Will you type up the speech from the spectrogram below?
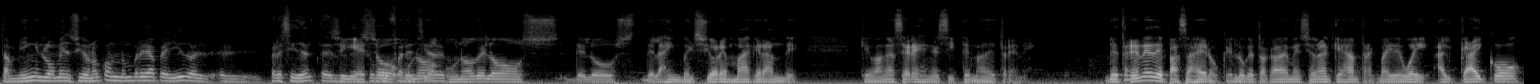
también lo mencionó con nombre y apellido el, presidente sí, eso, uno, uno de los de los de las inversiones más grandes que van a hacer es en el sistema de trenes. De trenes de pasajeros que es lo que tú acabas de mencionar que es Amtrak. By the way Alcaico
